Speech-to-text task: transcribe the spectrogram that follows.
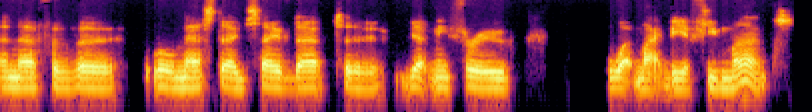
enough of a little nest egg saved up to get me through what might be a few months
